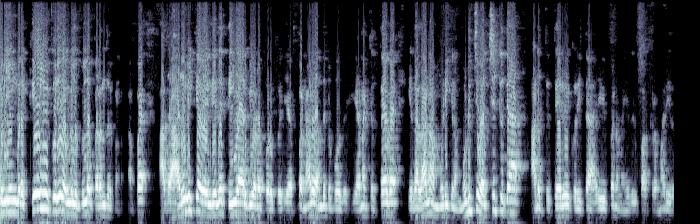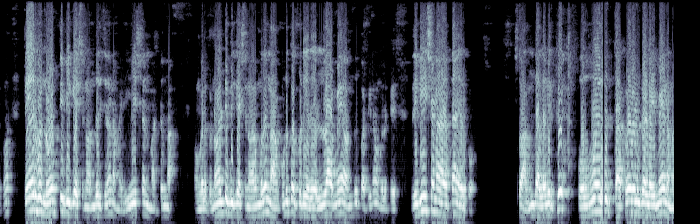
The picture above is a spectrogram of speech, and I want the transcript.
முடியுங்கிற கேள்விக்குறி உங்களுக்குள்ள பிறந்திருக்கணும். அப்ப அதை அறிவிக்க வேண்டியது டிஆர்பியோட பொறுப்பு. எப்பனாலும் வந்துட்டு போகுது. எனக்கு தேவை இதெல்லாம் நான் முடிக்கணும். முடிச்சு வச்சுட்டு தான் அடுத்த தேர்வை குறித்த அறிவிப்பை நம்ம எதிர்பார்க்கிற மாதிரி இருக்கும். தேர்வு நோட்டிபிகேஷன் வந்துருச்சுன்னா நம்ம ரிவிஷன் மட்டும்தான். உங்களுக்கு நோட்டிபிகேஷன் வரும்போது நான் கொடுக்கக்கூடியது எல்லாமே வந்து பாத்தீங்கன்னா உங்களுக்கு ரிவிஷனாக தான் இருக்கும். ஸோ அந்த அளவிற்கு ஒவ்வொரு தகவல்களையுமே நம்ம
